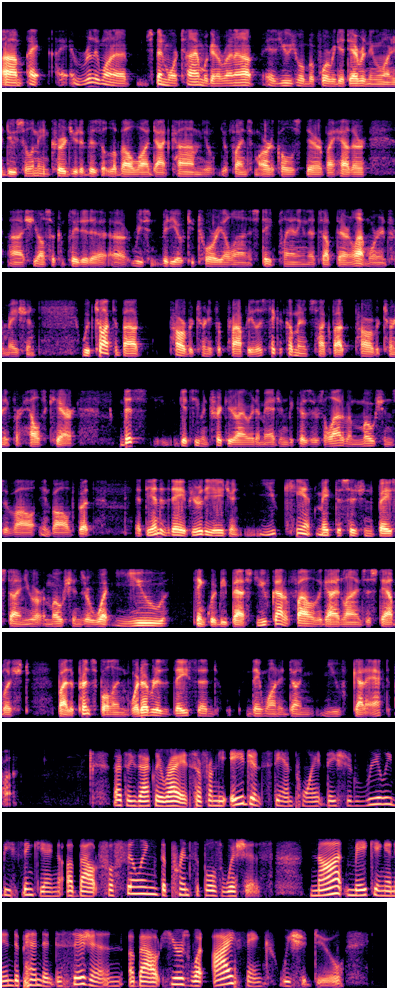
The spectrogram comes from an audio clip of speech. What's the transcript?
Um, I, I really want to spend more time. We're going to run out as usual before we get to everything we want to do. So let me encourage you to visit lavellelaw.com. You'll, you'll find some articles there by Heather. Uh, she also completed a, a recent video tutorial on estate planning that's up there, and a lot more information. We've talked about power of attorney for property. Let's take a couple minutes to talk about power of attorney for health care. This gets even trickier, I would imagine, because there's a lot of emotions involved. But at the end of the day, if you're the agent, you can't make decisions based on your emotions or what you think would be best. You've got to follow the guidelines established by the principal, and whatever it is they said they wanted done, you've got to act upon. That's exactly right. So, from the agent standpoint, they should really be thinking about fulfilling the principal's wishes, not making an independent decision about here's what I think we should do.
